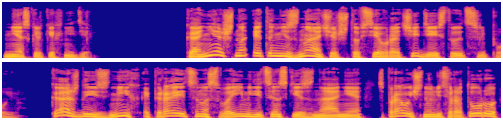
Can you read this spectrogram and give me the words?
нескольких недель. Конечно, это не значит, что все врачи действуют слепую. Каждый из них опирается на свои медицинские знания, справочную литературу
